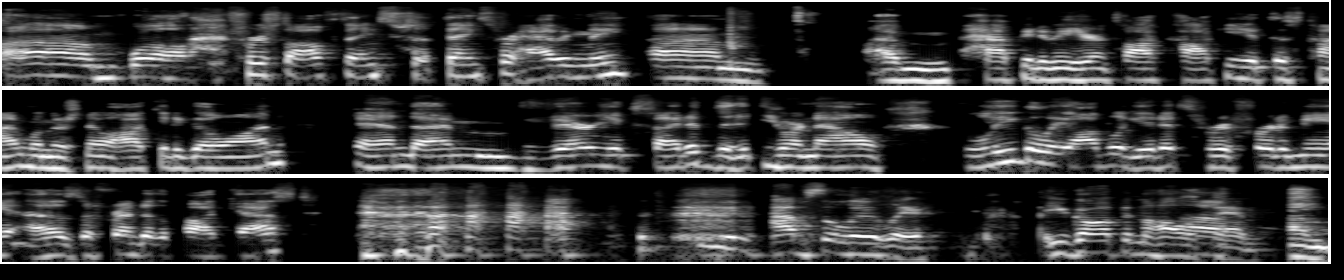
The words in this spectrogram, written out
Um, well, first off, thanks thanks for having me. Um, I'm happy to be here and talk hockey at this time when there's no hockey to go on. And I'm very excited that you are now legally obligated to refer to me as a friend of the podcast. Absolutely, you go up in the Hall of Uh, Fame. Um,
